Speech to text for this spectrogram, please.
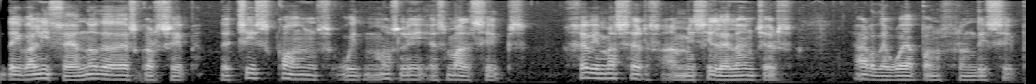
The Ivalice, another escort ship. The Chiss comes with mostly small ships. Heavy masers and missile launchers are the weapons from this ship.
